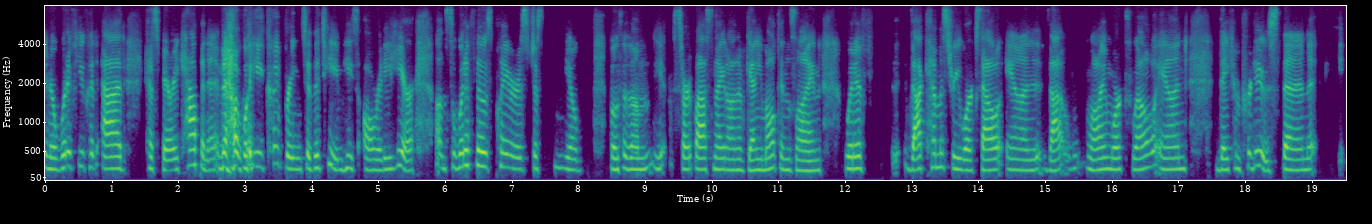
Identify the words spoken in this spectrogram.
You know, what if you could add Kasperi Kapanen, what he could bring to the team? He's already here. Um, so what if those players just, you know, both of them start last night on Evgeny Malkin's line? What if that chemistry works out and that line works well and they can produce, then you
